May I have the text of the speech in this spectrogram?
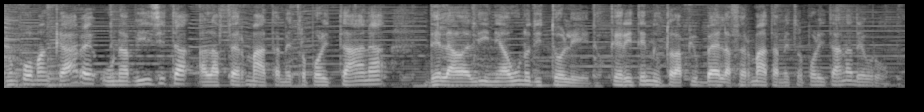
Non può mancare una visita alla fermata metropolitana della linea 1 di Toledo, che è ritenuta la più bella fermata metropolitana d'Europa.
